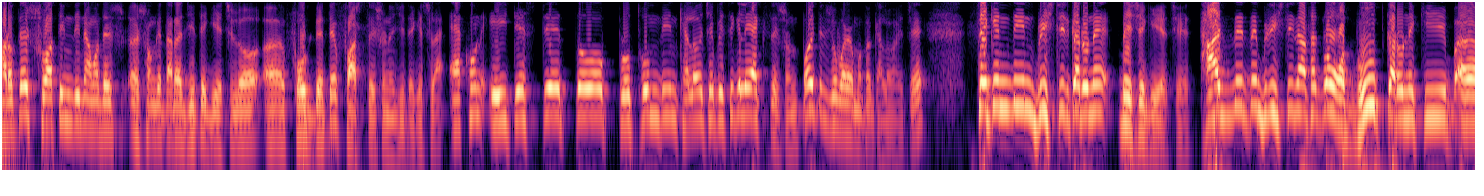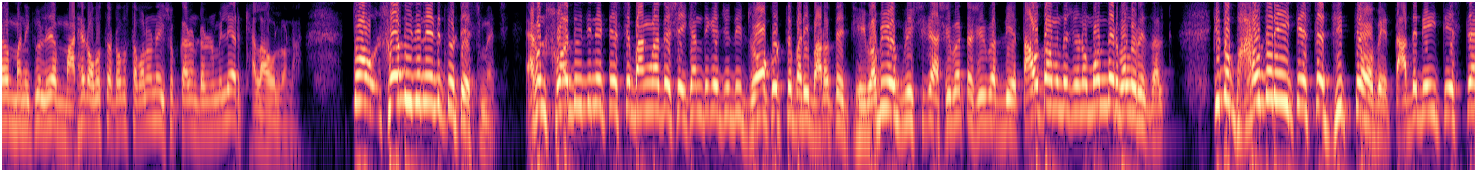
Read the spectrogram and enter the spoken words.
ভারতের সোয়া তিন দিন আমাদের সঙ্গে তারা জিতে গিয়েছিল ফোর্থ ডেতে ফার্স্ট সেশনে জিতে গেছিল এখন এই টেস্টে তো প্রথম দিন খেলা হয়েছে বেসিক্যালি এক সেশন পঁয়ত্রিশ ওভারের মতো খেলা হয়েছে। সেকেন্ড দিন বৃষ্টির কারণে ভেসে গিয়েছে। থার্ড ডেতে বৃষ্টি না থাকলেও অদ্ভুত কারণে কি মানে কি বলে, মাঠের অবস্থাটা অবস্থা ভালো না, এইসব কারণ টারণ মিলে আর খেলা হলো না। তো সোয়া দুই দিনের তো টেস্ট ম্যাচ এখন সোয়া দুই দিনের টেস্টে বাংলাদেশ এইখান থেকে যদি ড্র করতে পারি ভারতের যেভাবেই হোক বৃষ্টির আশীর্বাদ আশীর্বাদ দিয়ে, তাও তো আমাদের জন্য মন্দের ভালো রেজাল্ট কিন্তু ভারতের এই টেস্টটা জিততে হবে। তাদের এই টেস্টটা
